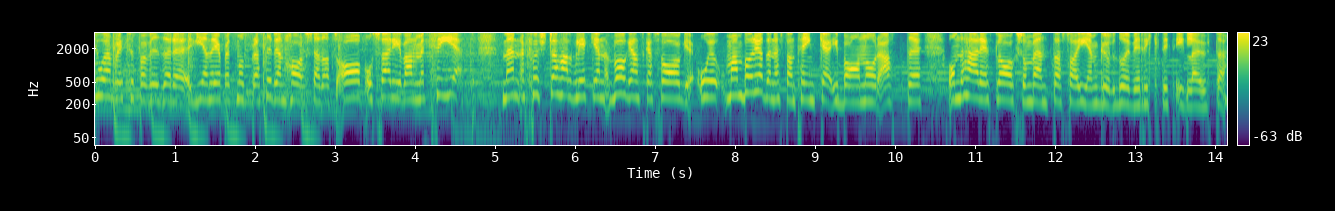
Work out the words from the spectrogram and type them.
Till Wembley tuffar vidare. Genrepet mot Brasilien har städats av och Sverige vann med 3-1. Men första halvleken var ganska svag och man började nästan tänka i banor att eh, om det här är ett lag som väntas ha EM-guld, då är vi riktigt illa ute.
